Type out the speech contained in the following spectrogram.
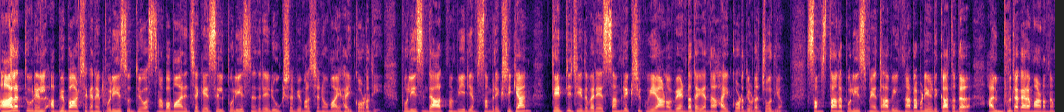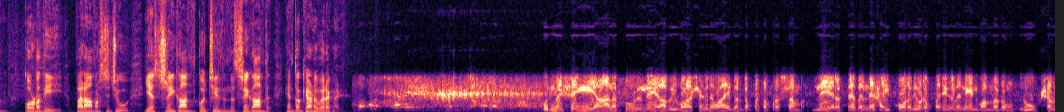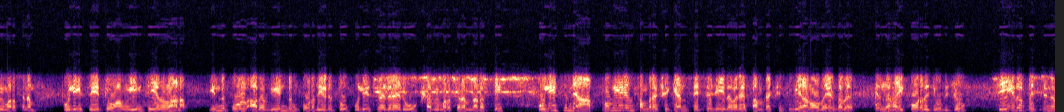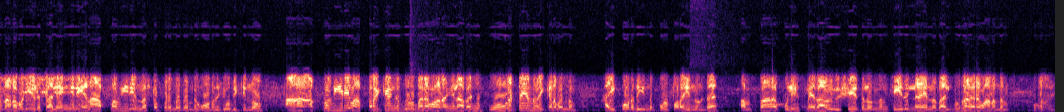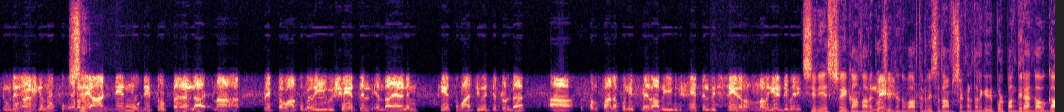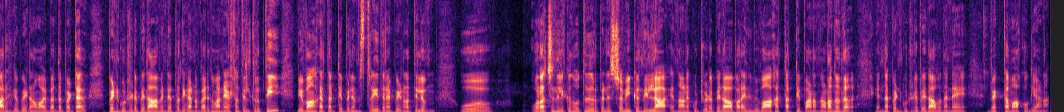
ആലത്തൂരിൽ അഭിഭാഷകനെ police ഉദ്യോഗസ്ഥൻ അപമാനിച്ച കേസിൽ പോലീസിനെതിരെ രൂക്ഷ വിമർശനവുമായി ഹൈക്കോടതി. പോലീസിന്റെ ആത്മവീര്യം സംരക്ഷിക്കാൻ തെറ്റ് ചെയ്തവരെ സംരക്ഷിക്കുകയാണോ വേണ്ടത് എന്ന് ഹൈക്കോടതിയുടെ ചോദ്യം. സംസ്ഥാന പോലീസ് മേധാവി നടപടിയെടുക്കാത്തത് അത്ഭുതകരമാണെന്നും കോടതി പരാമർശിച്ചു. എസ് ശ്രീകാന്ത് കൊച്ചിയിൽ നിന്ന്. ശ്രീകാന്ത് എന്തൊക്കെയാണ് വിവരങ്ങൾ? ഉന്മേഷ് ഈ ആലത്തൂരിലെ അഭിഭാഷകനുമായി ബന്ധപ്പെട്ട പ്രശ്നം നേരത്തെ തന്നെ ഹൈക്കോടതിയുടെ പരിഗണനയിൽ വന്നതും രൂക്ഷ വിമർശനം പോലീസ് ഏറ്റുവാങ്ങുകയും ചെയ്തതാണ്. ഇന്നിപ്പോൾ അത് വീണ്ടും കോടതിയെടുത്തു. പോലീസിനെതിരെ രൂക്ഷ വിമർശനം നടത്തി. പോലീസിന്റെ ആത്മവീര്യം സംരക്ഷിക്കാൻ തെറ്റ് ചെയ്തവരെ സംരക്ഷിക്കുകയാണോ വേണ്ടത് എന്ന് ഹൈക്കോടതി ചോദിച്ചു. ചെയ്ത തെറ്റിന് നടപടിയെടുത്താൽ എങ്ങനെയാണ് ആത്മവീര്യം നഷ്ടപ്പെടുന്നതെന്ന് കോടതി ചോദിക്കുന്നു. ആ ആത്മവീര്യം അത്രയ്ക്കങ്ങ് ദുർബലമാണെങ്കിൽ അതങ്ങ് പോകട്ടെ എന്ന് വെക്കണമെന്നും ഹൈക്കോടതി ഇന്നിപ്പോൾ പറയുന്നുണ്ട്. സംസ്ഥാന പോലീസ് മേധാവി വിഷയത്തിൽ ഒന്നും ചെയ്തില്ല എന്നത് അത്ഭുതകരമാണെന്നും കോടതി ചൂണ്ടിക്കാണിക്കുന്നു. കോടതി അടിമുടി തൃപ്തരല്ല എന്നാണ് വ്യക്തമാക്കുന്നത് ഈ വിഷയത്തിൽ. എന്തായാലും കേസ് മാറ്റിവെച്ചിട്ടുണ്ട്. സംസ്ഥാന പോലീസ് മേധാവി ഈ വിഷയത്തിൽ വിശദീകരണം നൽകേണ്ടി വരും. ശരി ശ്രീകാന്താണ് കൊച്ചിയിൽ നിന്ന് വാർത്തയുടെ വിശദാംശങ്ങൾ നൽകിയത്. ഇപ്പോൾ പന്തിരാങ്കാവ് ഗാർഹിക പീഡനവുമായി ബന്ധപ്പെട്ട് പെൺകുട്ടിയുടെ പിതാവിന്റെ പ്രതികരണം വരുന്നു. അന്വേഷണത്തിൽ തൃപ്തി. വിവാഹ തട്ടിപ്പിലും സ്ത്രീധന പീഡനത്തിലും ഉറച്ചു നിൽക്കുന്ന. ഒത്തുതീർപ്പിന് ശ്രമിക്കുന്നില്ല എന്നാണ് കുട്ടിയുടെ പിതാവ് പറയുന്നത്. വിവാഹ തട്ടിപ്പാണ് നടന്നത് എന്ന പെൺകുട്ടിയുടെ പിതാവ് തന്നെ വ്യക്തമാക്കുകയാണ്.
